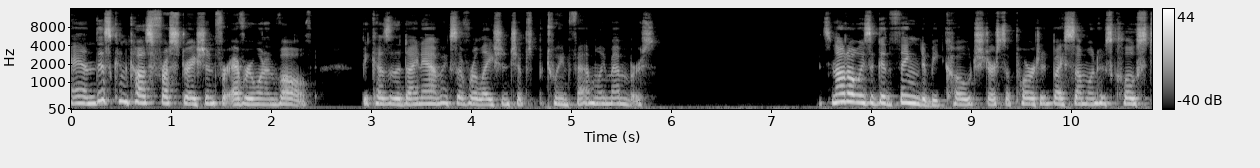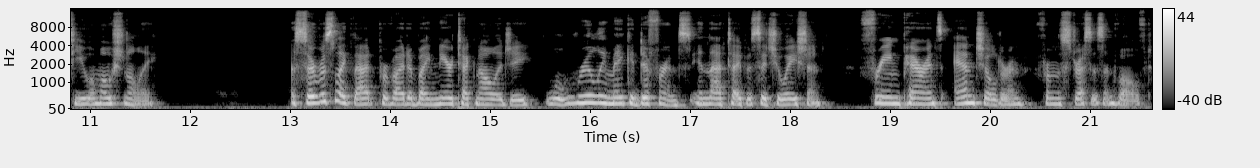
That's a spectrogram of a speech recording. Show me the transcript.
and this can cause frustration for everyone involved because of the dynamics of relationships between family members. It's not always a good thing to be coached or supported by someone who's close to you emotionally. A service like that provided by Near Technology will really make a difference in that type of situation, freeing parents and children from the stresses involved.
